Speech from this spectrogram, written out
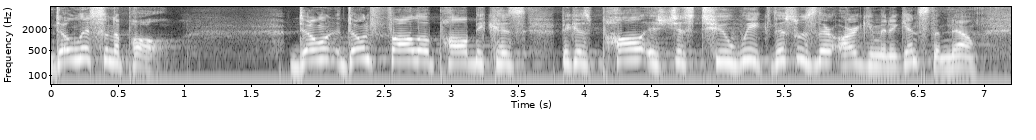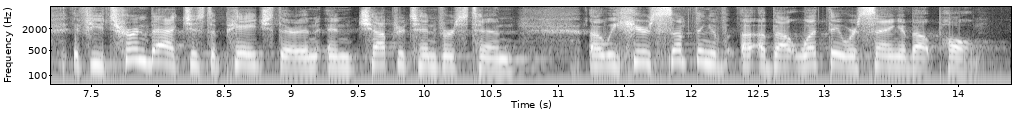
Don't listen to Paul. Don't, don't follow Paul because, because Paul is just too weak. This was their argument against them. Now, if you turn back just a page there in, in chapter 10, verse 10, uh, we hear something of, uh, about what they were saying about Paul.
